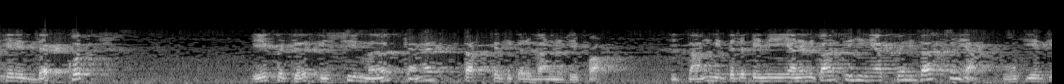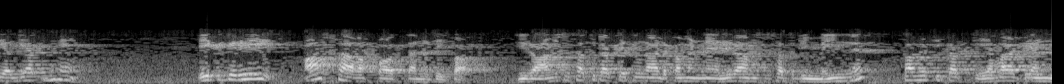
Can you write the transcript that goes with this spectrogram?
කෙනෙක් දැක්කොත් ඒකට කිසිම කැමැත්තක් ඇති කරගන්නට එපා. නිකන් හිතට පෙනී යන නිකන් සිහිනයක් වෙන දර්ශනයක්. ඕකේ ඇති අගයක් නැහැ. ඒක කෙරෙහි ආශාවක් පවත්වන්නට එපා. නිරාමිෂ සතුටක් ඇති වුණාට කමන්නේ නිරාමිෂ සතුටින්ම ඉන්න තව ටිකක් එහාට යන්න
